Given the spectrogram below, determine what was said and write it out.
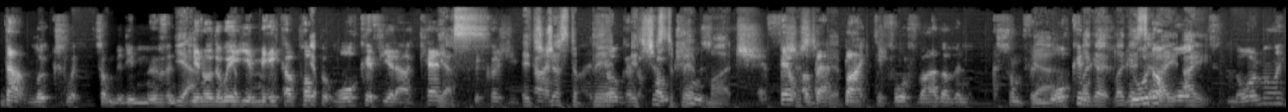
that looks like somebody moving. Yeah. You know the way you make a puppet walk if you're a kid, Yes. because you it's just a bit. It's the just a bit much. It felt a bit, much. back to forth rather than something Yeah. walking. Like I like I Yoda said, I, I normally.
